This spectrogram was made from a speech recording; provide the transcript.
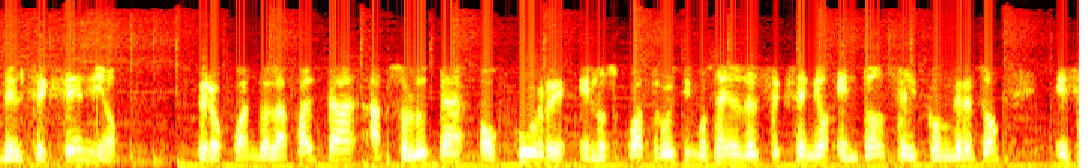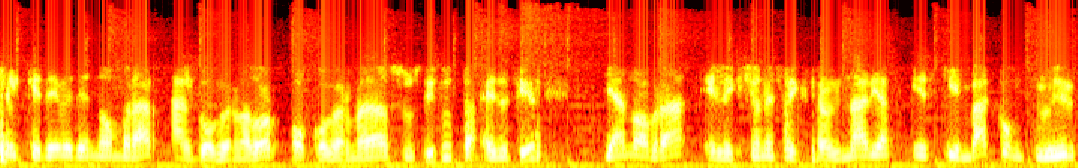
del sexenio. Pero cuando la falta absoluta ocurre en los cuatro últimos años del sexenio, entonces el Congreso es el que debe de nombrar al gobernador o gobernadora sustituta. Es decir, ya no habrá elecciones extraordinarias, es quien va a concluir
